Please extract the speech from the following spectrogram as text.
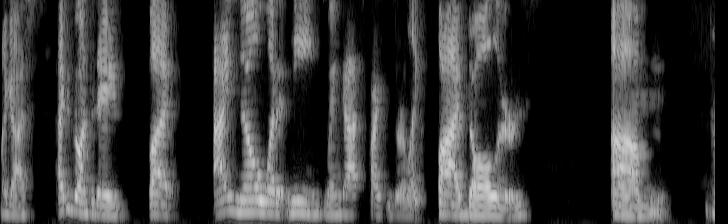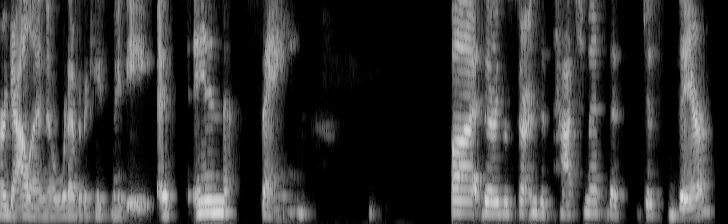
my gosh, I could go on for days, but I know what it means when gas prices are like five dollars um, per gallon or whatever the case may be. It's insane. But there's a certain detachment that's just there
